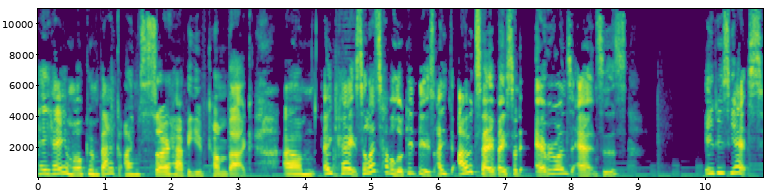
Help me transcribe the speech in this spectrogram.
Hey, hey, and welcome back. I'm so happy you've come back. Um, okay, so let's have a look at this. I, I would say, based on everyone's answers, it is yes,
